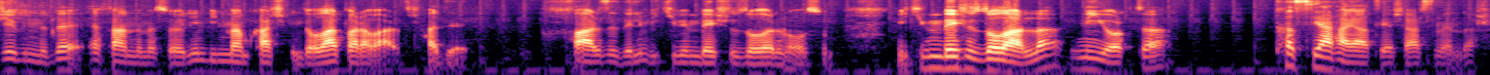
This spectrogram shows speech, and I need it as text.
Cebinde de efendime söyleyeyim bilmem kaç bin dolar para vardır. Hadi farz edelim 2500 doların olsun. 2500 dolarla New York'ta kasiyer hayatı yaşarsın Ender.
